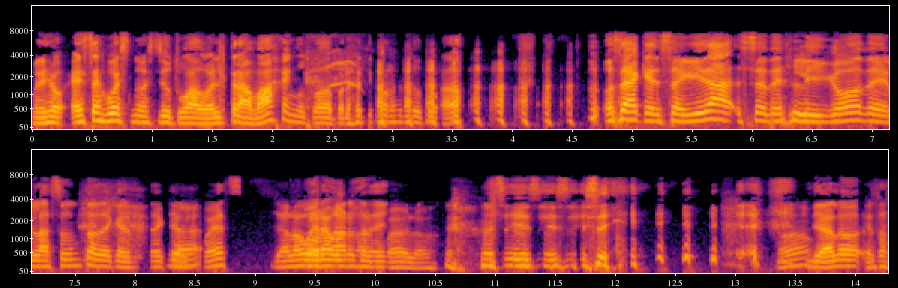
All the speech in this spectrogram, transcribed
Me dijo, ese juez no es de Utuado, él trabaja en Utuado, pero ese tipo no es de Utuado. o sea que enseguida se desligó del asunto de que, de que el juez... Ya lo uno del de- pueblo. Sí, sí, sí, sí. ¿No? Ya lo, Esa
